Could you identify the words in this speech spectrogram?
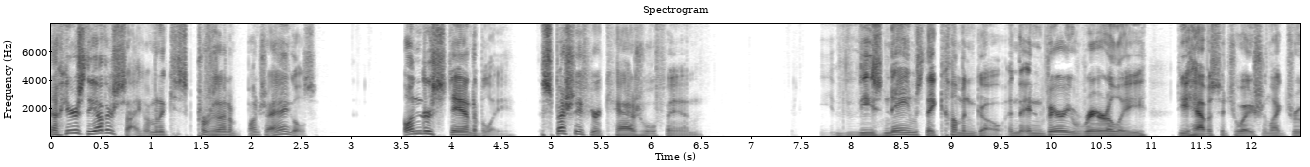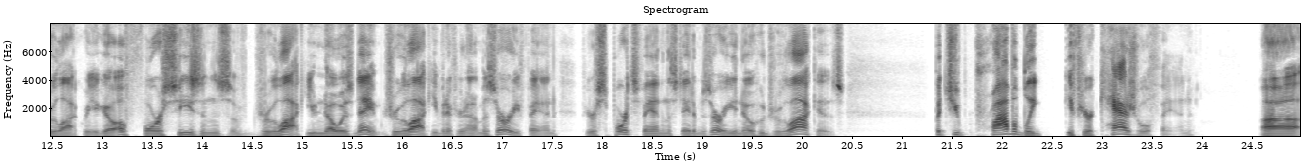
Now, here's the other side. I'm going to present a bunch of angles. Understandably, especially if you're a casual fan, these names, they come and go. And, and very rarely do you have a situation like Drew Lock where you go, oh, four seasons of Drew Lock? You know his name, Drew Lock. Even if you're not a Missouri fan, if you're a sports fan in the state of Missouri, you know who Drew Lock is. But you probably, if you're a casual fan, uh,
